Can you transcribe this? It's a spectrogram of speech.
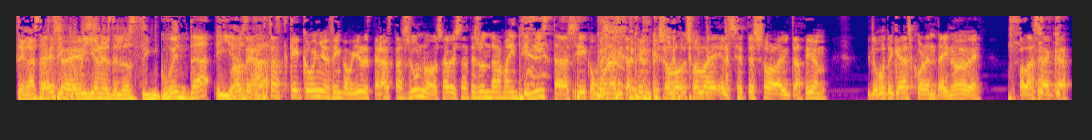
te gastas Eso cinco es. millones de los 50 y ya No, te está. gastas, ¿qué coño? 5 millones, te gastas uno, ¿sabes? Haces un drama intimista, así, como una habitación que solo, solo, el set es solo la habitación. Y luego te quedas 49 para la saca.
